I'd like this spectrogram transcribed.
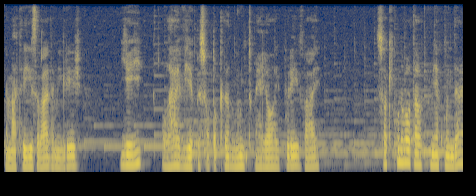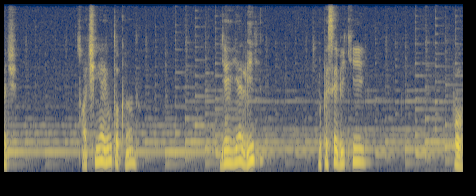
na matriz lá da minha igreja, e aí lá via pessoal tocando muito melhor e por aí vai. Só que quando eu voltava para minha comunidade, só tinha eu tocando. E aí ali eu percebi que, pô,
